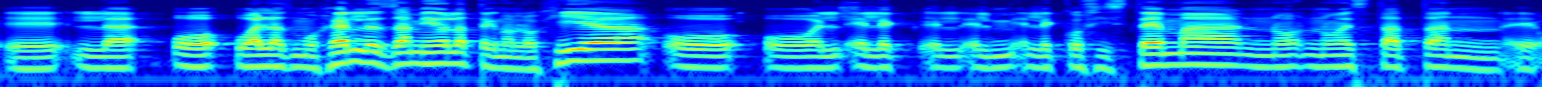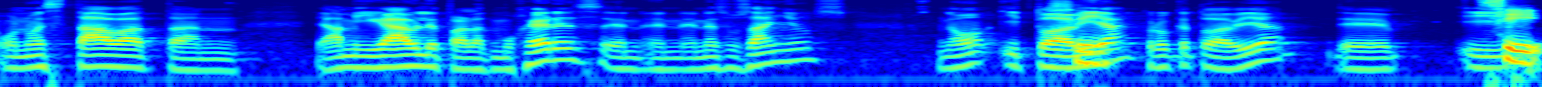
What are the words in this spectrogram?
eh, la, o, a las mujeres les da miedo la tecnología o, el, ecosistema no, no está tan eh, o no estaba tan amigable para las mujeres en, esos años, ¿no? Y todavía, creo que todavía. Eh, y, sí.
